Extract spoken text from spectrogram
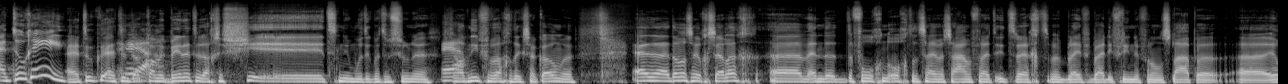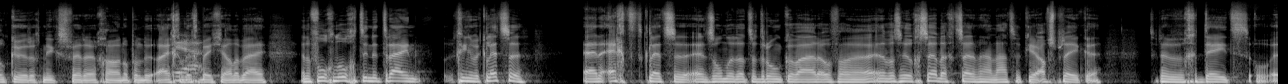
En toen ging hij. En toen, en toen Ja. kwam ik binnen. Toen dacht ze, shit, nu moet ik met hem zoenen. Ze had niet verwacht dat ik zou komen. En eh, dat was heel gezellig. Eh, en de, de volgende ochtend zijn we samen vanuit Utrecht. We bleven bij die vrienden van ons slapen. Eh, heel keurig, niks verder. Gewoon op een eigen Ja. luchtbedje allebei. En de volgende ochtend in de trein gingen we kletsen. En echt kletsen. En zonder dat we dronken waren. Of, en dat was heel gezellig. Toen zeiden we, nou, laten we een keer afspreken. Toen hebben we gedate. Oh,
